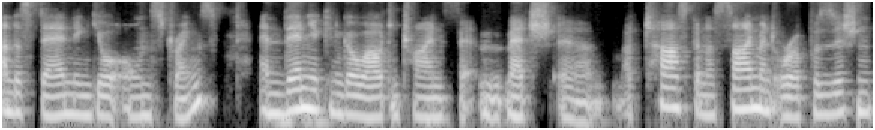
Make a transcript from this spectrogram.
understanding your own strengths, and then you can go out and try and match uh, a task, an assignment, or a position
